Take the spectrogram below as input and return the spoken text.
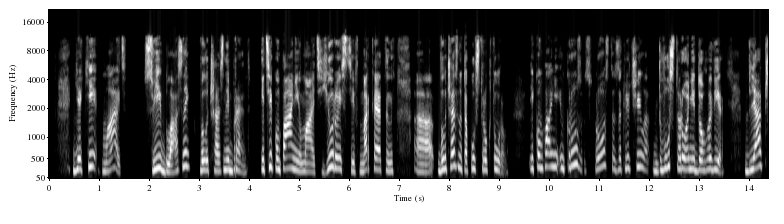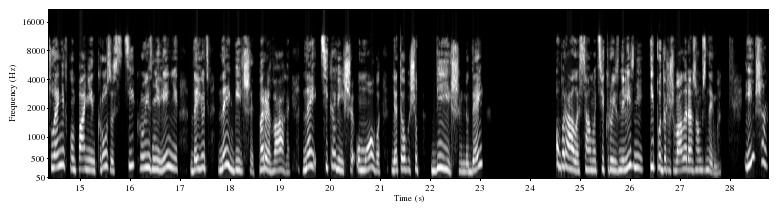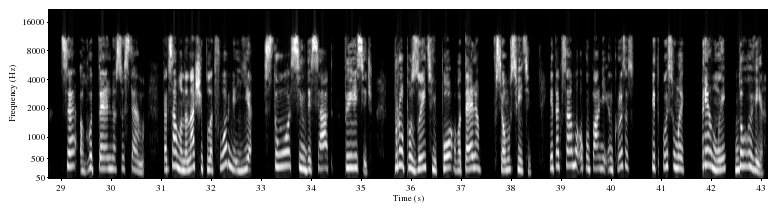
які мають свій власний величезний бренд. І ці компанії мають юристів, маркетинг, е, величезну таку структуру. І компанія Incruises просто заключила двосторонній договір. Для членів компанії Incruises ці круїзні лінії дають найбільше переваги, найцікавіші умови для того, щоб більше людей обирали саме ці круїзні лінії і подорожували разом з ними. Інша це готельна система. Так само на нашій платформі є 170 тисяч пропозицій по готелям в всьому світі. І так само у компанії Incruises підписаний прямий договір.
